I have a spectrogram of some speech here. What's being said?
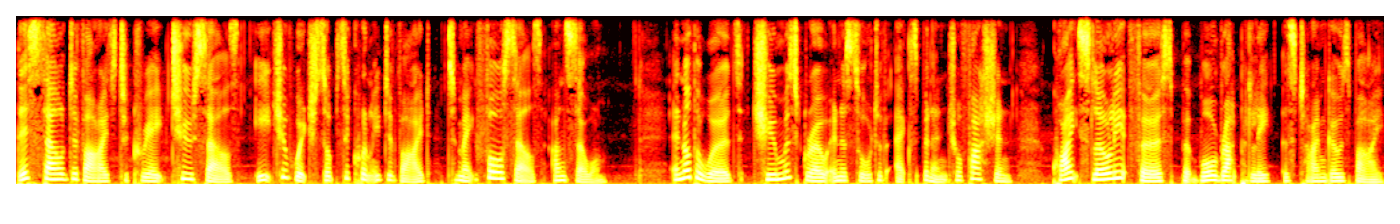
This cell divides to create two cells, each of which subsequently divide to make four cells, and so on. In other words, tumours grow in a sort of exponential fashion, quite slowly at first, but more rapidly as time goes by.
